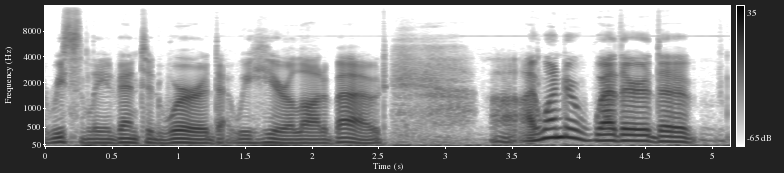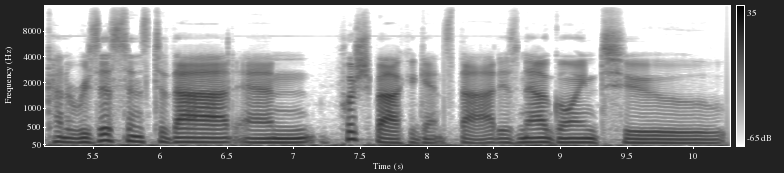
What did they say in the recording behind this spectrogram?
a recently invented word that we hear a lot about, uh, I wonder whether the kind of resistance to that and pushback against that is now going to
